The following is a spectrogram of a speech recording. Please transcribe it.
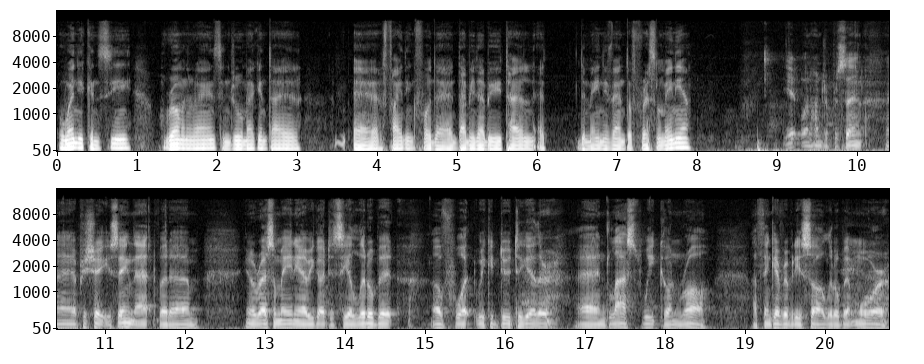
when you can see Roman Reigns and Drew McIntyre fighting for the WWE title at the main event of WrestleMania? Yeah, 100%. I appreciate you saying that, but. Um, you know, WrestleMania, we got to see a little bit of what we could do together. And last week on Raw, I think everybody saw a little bit more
